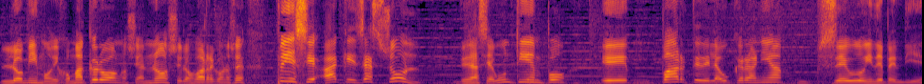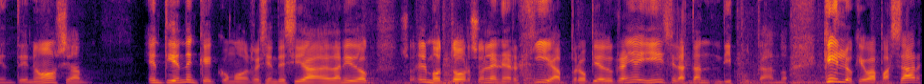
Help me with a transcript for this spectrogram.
lo mismo dijo Macron, o sea, no se los va a reconocer, pese a que ya son desde hace algún tiempo eh, parte de la Ucrania pseudo independiente, ¿no? O sea, entienden que, como recién decía Dani Doc, son el motor, son la energía propia de Ucrania y se la están disputando. ¿Qué es lo que va a pasar?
